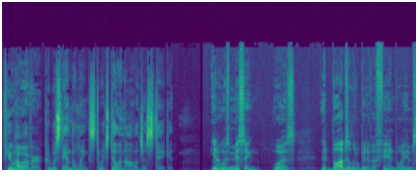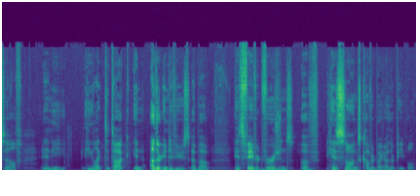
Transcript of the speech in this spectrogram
Few, however, could withstand the lengths to which Dylanologists take it. You know what was missing was that Bob's a little bit of a fanboy himself, and he he liked to talk in other interviews about his favorite versions of his songs covered by other people.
